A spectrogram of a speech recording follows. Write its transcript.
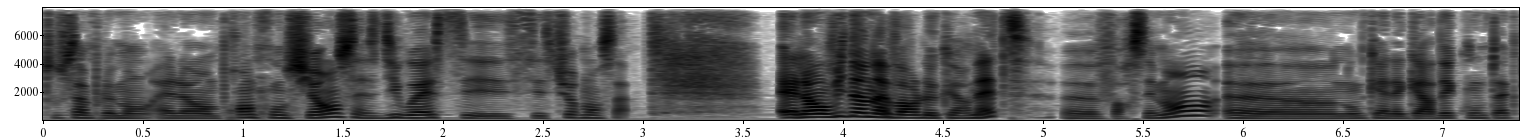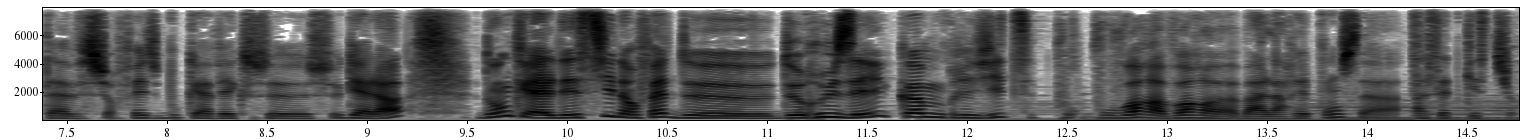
tout simplement. Elle en prend conscience, elle se dit, ouais, c'est sûrement ça. Elle a envie d'en avoir le cœur net, euh, forcément. Euh, donc, elle a gardé contact sur Facebook avec ce, gars-là. Donc, elle décide en fait de, ruser, comme Brigitte, pour pouvoir avoir euh, bah, la réponse à, cette question.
